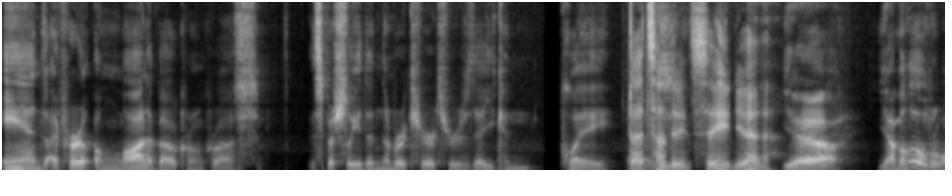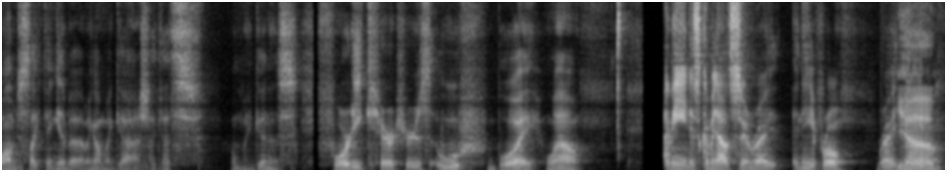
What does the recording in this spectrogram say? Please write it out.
And I've heard a lot about Chrono Cross, especially the number of characters that you can play. That as. sounded insane. Yeah. Yeah. Yeah, I'm a little overwhelmed just like thinking about it. I'm like, oh my gosh, like that's oh my goodness. Forty characters? Ooh, boy, wow. I mean, it's coming out soon, right? In April, right? Yeah. April?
